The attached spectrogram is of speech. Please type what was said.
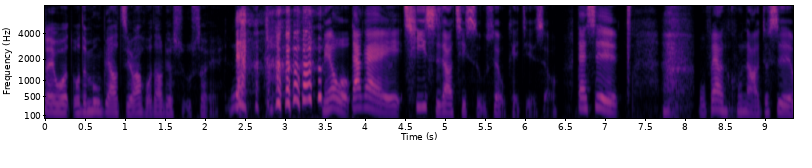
对我我的目标只有要活到六十五岁，没有，我大概七十到七十五岁我可以接受，但是我非常苦恼，就是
